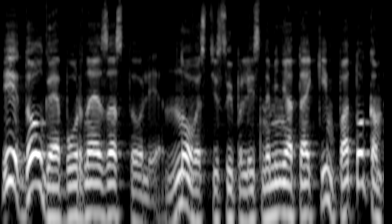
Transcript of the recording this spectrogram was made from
и долгое бурное застолье. Новости сыпались на меня таким потоком,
